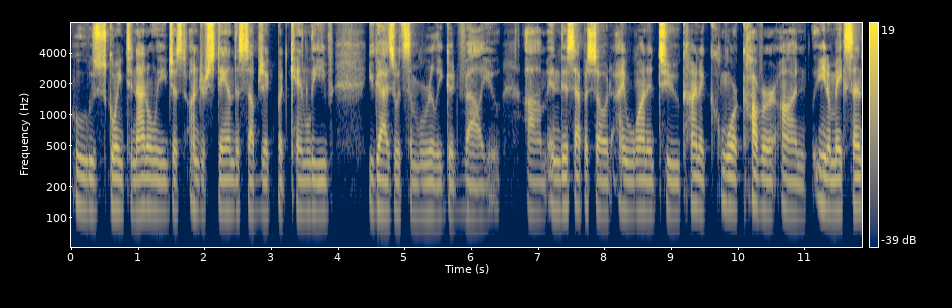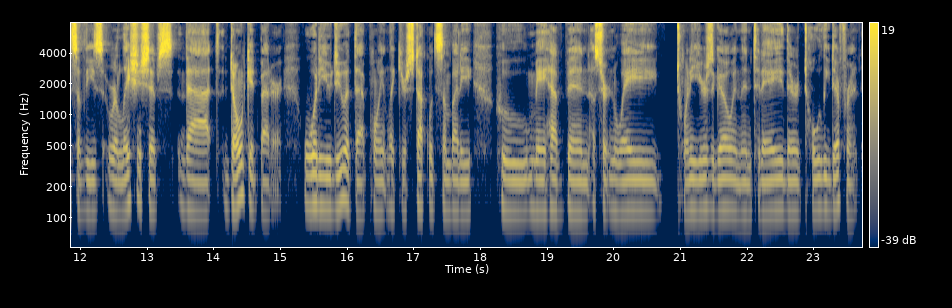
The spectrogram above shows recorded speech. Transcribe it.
who's going to not only just understand the subject, but can leave you guys with some really good value. Um, in this episode, I wanted to kind of more cover on, you know, make sense of these relationships that don't get better. What do you do at that point? Like you're stuck with somebody who may have been a certain way 20 years ago and then today they're totally different.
